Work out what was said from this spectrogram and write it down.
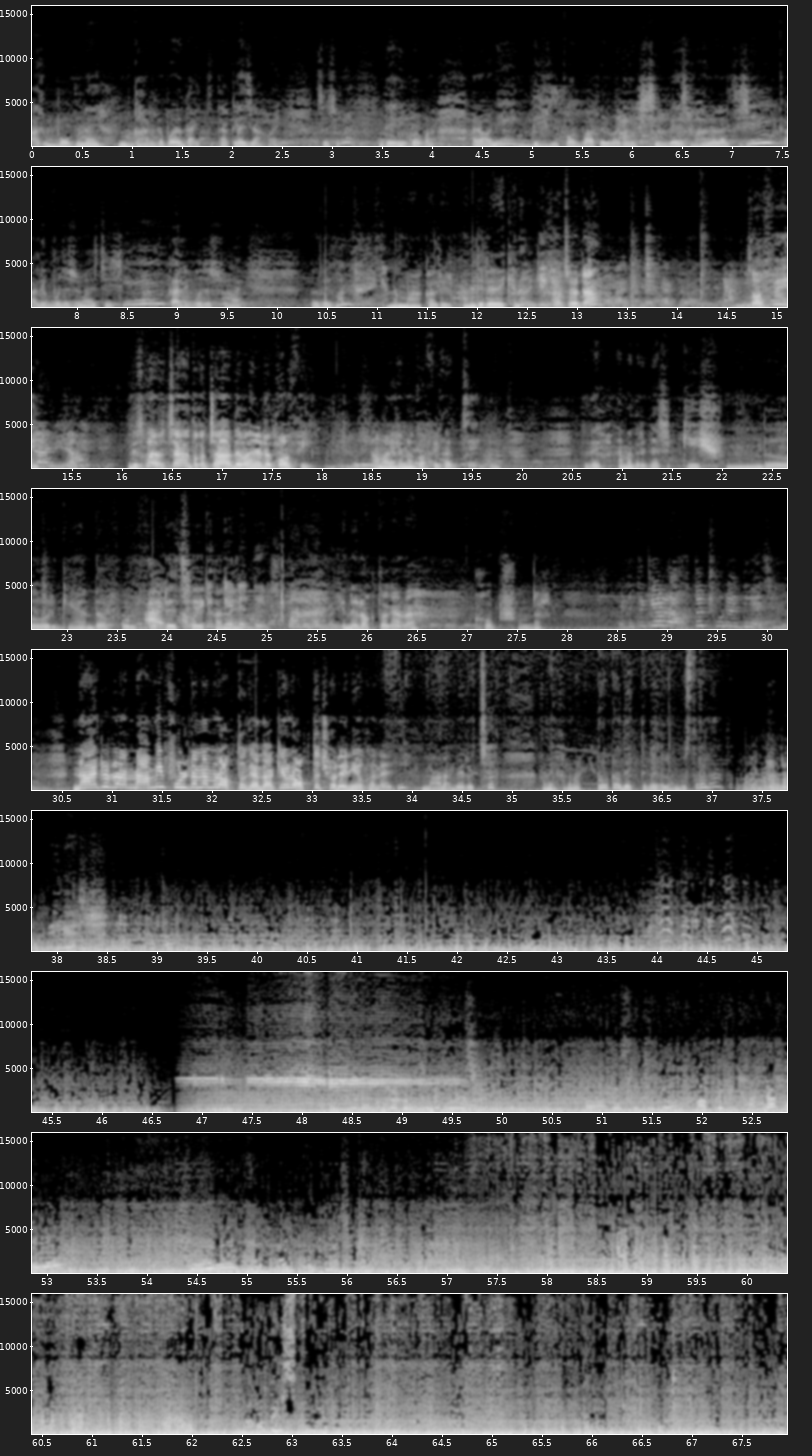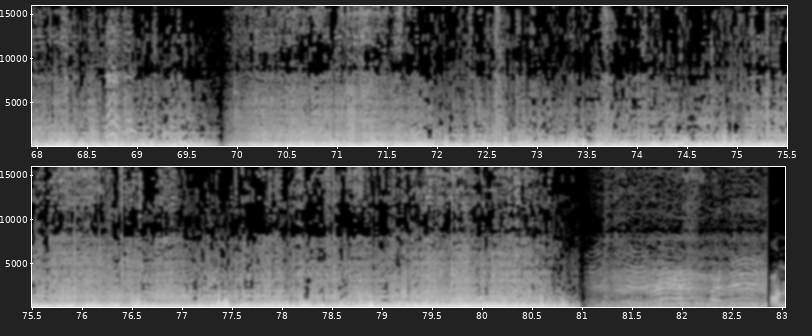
আর মানে ঘাড়ের পরে দায়িত্ব থাকলে যা হয়। সে চলো দেরি করব না। আর অনেক দিন পর বাপের বাড়ি এসেছি বেশ ভালো লাগছে। সেই কালী পুজোর সময় এসেছি সেই কালী পুজোর সময়। তো দেখুন এখানে মা কালীর মন্দিরের এখানে কি খাচ্ছ এটা? কফি? বিস্কুট আর চা? তোকে চা দেওয়া না এটা কফি। আমার এখানে কফি খাচ্ছি। দেখুন আমাদের গাছে কি সুন্দর গেঁদা ফুল ফুটেছে এখানে। এখানে রক্ত গেঁদা। খুব সুন্দর। না এটা না আমি ফুলটার নাম রক্ত গেঁদা কেউ রক্ত ছড়েনি ওখানে। মারা বেরোচ্ছে। আমি এখন আমার টোটো দেখতে পেলাম বুঝতে পারলাম তো টোটো পেয়ে গেছি। টোটো এখন টোটো টোটো করেছি পাওয়া গেছে টোটো আপনি কি ঠান্ডা হাওয়া সরব আমাদের স্কুল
